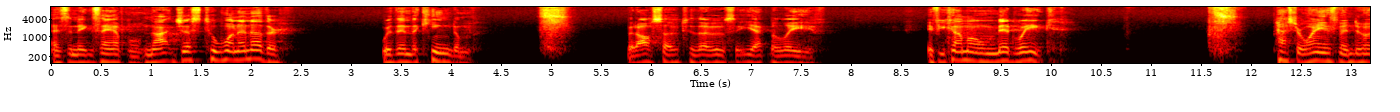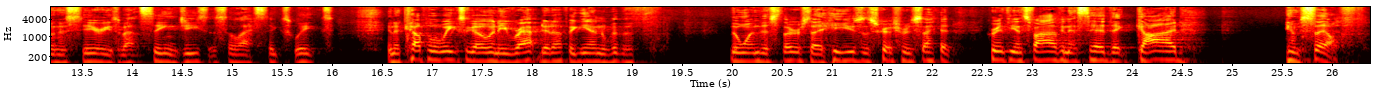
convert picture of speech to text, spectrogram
as an example, not just to one another within the kingdom, but also to those that yet believe. If you come on midweek, Pastor Wayne's been doing a series about seeing Jesus the last six weeks. And a couple of weeks ago, and he wrapped it up again with the, the one this Thursday, he used the scripture in 2 Corinthians 5, and it said that God Himself,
